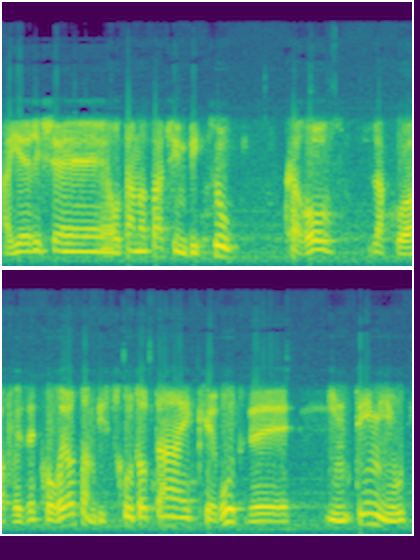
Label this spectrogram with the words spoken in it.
הירי שאותם אפאצ'ים ביצעו קרוב לכוח וזה קורה אותם בזכות אותה היכרות ואינטימיות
